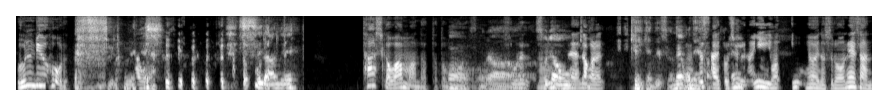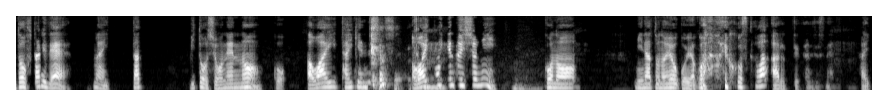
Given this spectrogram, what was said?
雲流ホール知らねえ。知らね確かワンマンだったとえ。思うよ。ああ、そりゃ、それ、そりゃ大きだから、経験ですよね、お姉10さん、歳年上のいいよ、いい匂いのするお姉さんと二人で、まあ行った、美等少年の、淡い体験です淡い体験と一緒に、この、港の陽子、横浜横須賀はあるっていう感じですね。はい。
